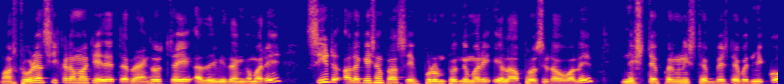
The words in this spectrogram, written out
మా స్టూడెంట్స్కి ఇక్కడ మనకి ఏదైతే ర్యాంక్స్ వచ్చాయి అదేవిధంగా మరి సీట్ అలొకేషన్ ప్రాసెస్ ఎప్పుడు ఉంటుంది మరి ఎలా ప్రొసీడ్ అవ్వాలి నెక్స్ట్ స్టెప్ కనుక స్టెప్ బై స్టెప్ అయితే మీకు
